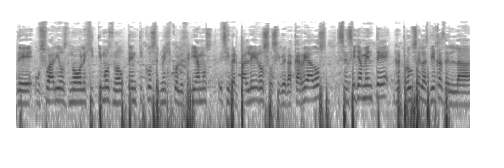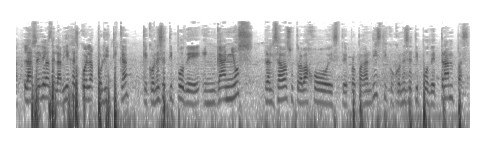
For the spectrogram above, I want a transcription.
de usuarios no legítimos, no auténticos, en México les diríamos ciberpaleros o ciberacarreados, sencillamente reproduce las viejas de la, las reglas de la vieja escuela política que con ese tipo de engaños realizaba su trabajo este, propagandístico, con ese tipo de trampas.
